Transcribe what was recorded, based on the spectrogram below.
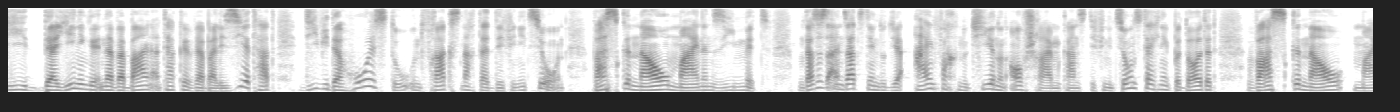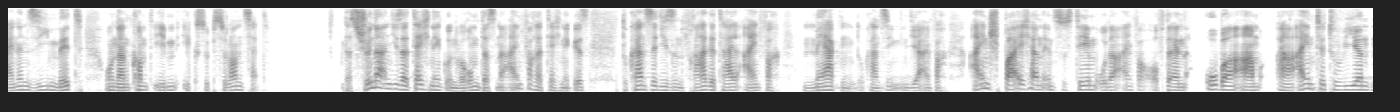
die derjenige in der verbalen Attacke verbalisiert hat, die wiederholst du und fragst nach der Definition. Was genau meinen Sie mit? Und das ist ein Satz, den du dir einfach notieren und aufschreiben kannst. Definitionstechnik bedeutet, was genau meinen Sie mit? Und dann kommt eben XYZ. Das Schöne an dieser Technik und warum das eine einfache Technik ist, du kannst dir diesen Frageteil einfach merken. Du kannst ihn dir einfach einspeichern ins System oder einfach auf deinen Oberarm äh, eintätowieren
